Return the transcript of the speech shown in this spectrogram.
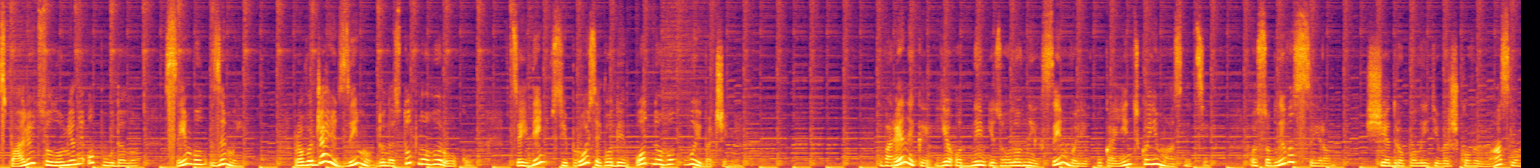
спалюють солом'яне опудало, символ зими. Проводжають зиму до наступного року. В цей день всі просять один одного вибачення. Вареники є одним із головних символів української масниці, особливо з сиром, щедро политі вершковим маслом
